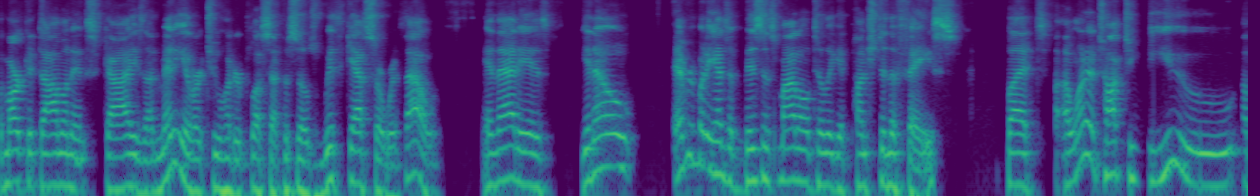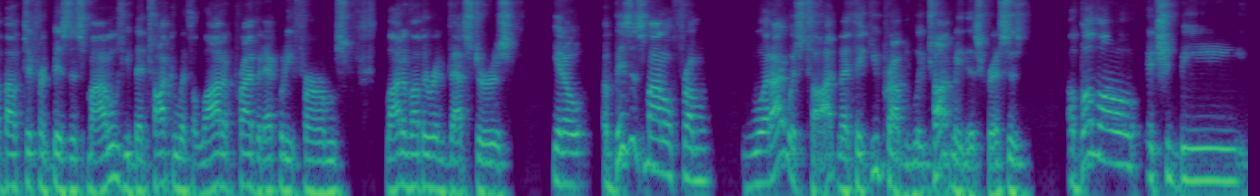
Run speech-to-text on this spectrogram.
the market dominance guys on many of our 200 plus episodes with guests or without. And that is, you know, everybody has a business model until they get punched in the face. But I want to talk to you about different business models. You've been talking with a lot of private equity firms, a lot of other investors. You know, a business model from what I was taught, and I think you probably taught me this, Chris, is above all, it should be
